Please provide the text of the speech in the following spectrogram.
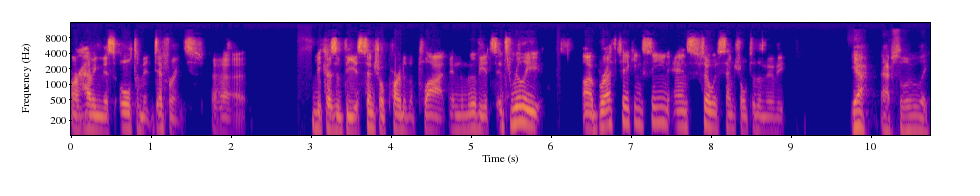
are having this ultimate difference uh, because of the essential part of the plot in the movie. It's it's really a breathtaking scene and so essential to the movie. Yeah, absolutely.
